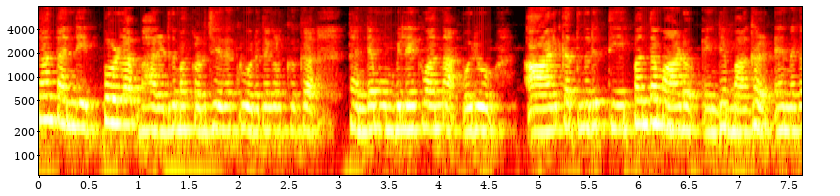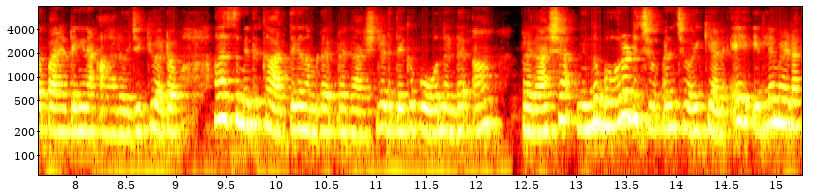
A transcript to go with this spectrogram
താൻ തന്റെ ഇപ്പോൾ ഉള്ള ഭാര്യയുടെ മക്കളോട് ചെയ്ത ക്രൂരതകൾക്കൊക്കെ തന്റെ മുമ്പിലേക്ക് വന്ന ഒരു ആൾ കത്തുന്ന ഒരു തീപ്പന്തമാണോ എന്റെ മകൾ എന്നൊക്കെ പറഞ്ഞിട്ട് ഇങ്ങനെ ആലോചിക്കുക കേട്ടോ. ആ സമയത്ത് കാർത്തിക നമ്മുടെ പ്രകാശിന്റെ അടുത്തേക്ക് പോകുന്നുണ്ട്. ആ പ്രകാശ നിന്ന് ബോറടിച്ചു എന്ന് ചോദിക്കുകയാണ്. ഏ ഇല്ല മേഡം.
